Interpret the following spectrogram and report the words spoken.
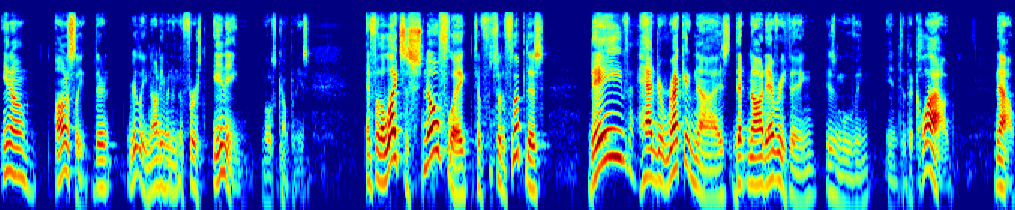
you know, honestly, they're really not even in the first inning, most companies. And for the likes of Snowflake to sort of flip this, they've had to recognize that not everything is moving into the cloud. Now,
